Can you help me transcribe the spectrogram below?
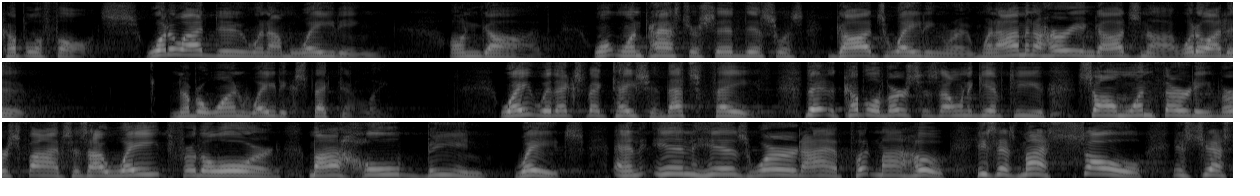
A couple of thoughts. What do I do when I'm waiting on God? One, one pastor said this was God's waiting room. When I'm in a hurry and God's not, what do I do? Number one, wait expectantly. Wait with expectation. That's faith. A couple of verses I want to give to you. Psalm 130, verse 5 says, I wait for the Lord. My whole being waits. And in his word I have put my hope. He says, My soul is just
